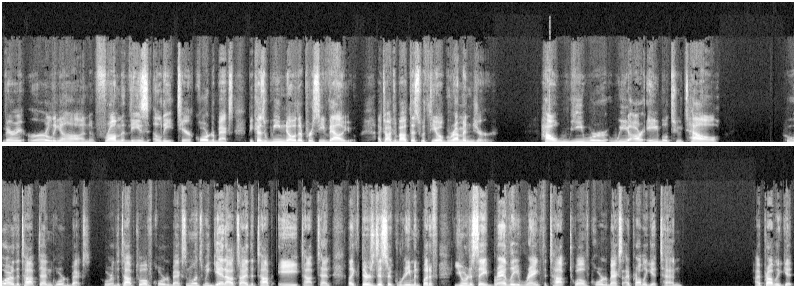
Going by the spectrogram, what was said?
very early on from these elite tier quarterbacks because we know their perceived value. I talked about this with Theo Gremminger, how we were we are able to tell who are the top 10 quarterbacks, who are the top 12 quarterbacks. And once we get outside the top eight, top 10, like there's disagreement. But if you were to say Bradley rank the top 12 quarterbacks, I'd probably get 10. I'd probably get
